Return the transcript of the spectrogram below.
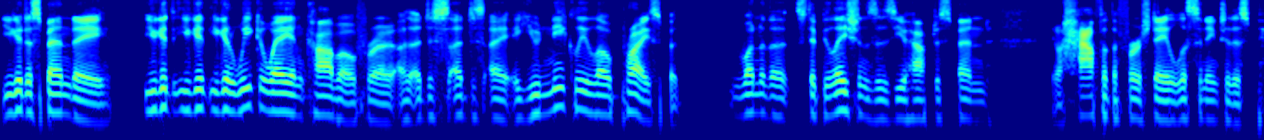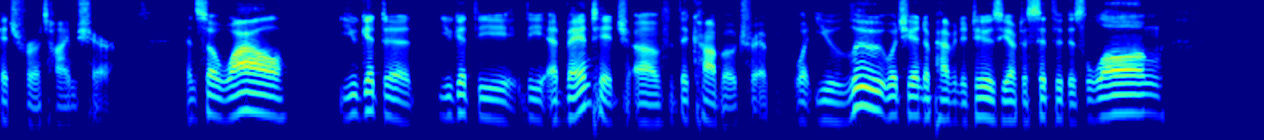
you get to spend a you get you get you get a week away in Cabo for a a, a, a, a uniquely low price, but one of the stipulations is you have to spend you know half of the first day listening to this pitch for a timeshare and so while you get to you get the the advantage of the cabo trip what you lose what you end up having to do is you have to sit through this long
